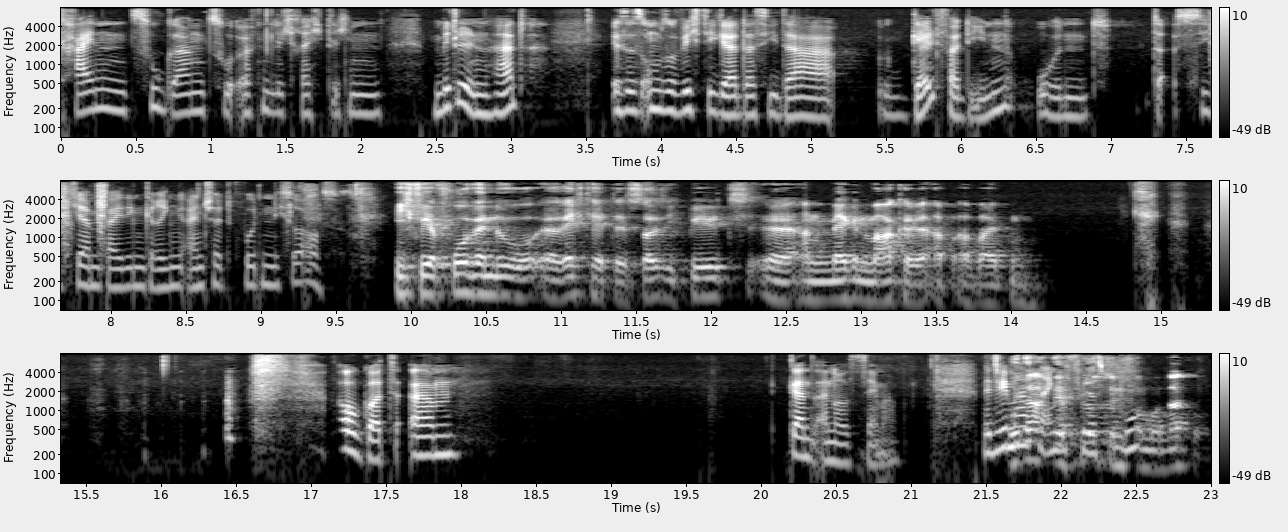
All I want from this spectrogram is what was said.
keinen Zugang zu öffentlich-rechtlichen Mitteln hat, ist es umso wichtiger, dass sie da Geld verdienen und das sieht ja bei den geringen Einschaltquoten nicht so aus. Ich wäre froh, wenn du äh, recht hättest. Soll sich Bild äh, an Meghan Markle abarbeiten? oh Gott. Ähm, ganz anderes Thema. Mit wem Oder hast du eigentlich für das Buch? Von Monaco.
